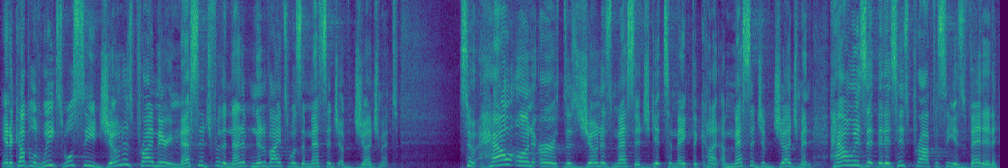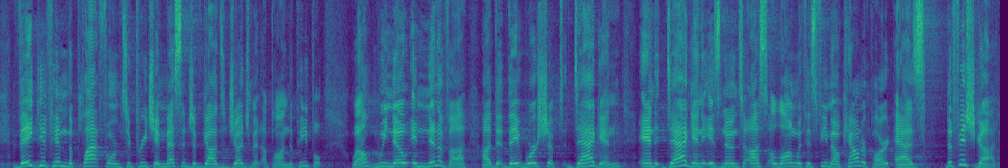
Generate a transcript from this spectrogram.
in a couple of weeks, we'll see Jonah's primary message for the Ninevites was a message of judgment. So, how on earth does Jonah's message get to make the cut? A message of judgment. How is it that as his prophecy is vetted, they give him the platform to preach a message of God's judgment upon the people? Well, we know in Nineveh uh, that they worshiped Dagon, and Dagon is known to us along with his female counterpart as the fish god.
